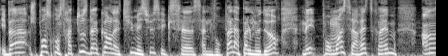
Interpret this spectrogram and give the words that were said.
Et bah, je pense qu'on sera tous d'accord là-dessus, messieurs, c'est que ça, ça ne vaut pas la Palme d'Or. Mais pour moi, ça reste quand même un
